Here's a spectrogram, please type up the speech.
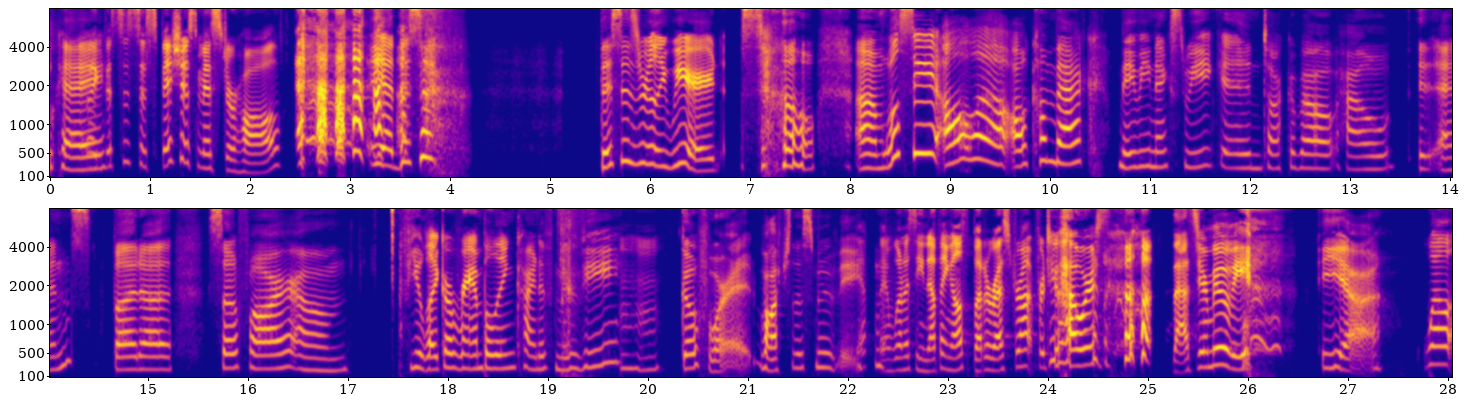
okay. like this is suspicious, Mister Hall. yeah, this this is really weird. So, um, we'll see. I'll uh, I'll come back maybe next week and talk about how it ends. But uh, so far, um, if you like a rambling kind of movie, Mhm. go for it. Watch this movie. Yep. And want to see nothing else but a restaurant for two hours? That's your movie. Yeah. Well,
